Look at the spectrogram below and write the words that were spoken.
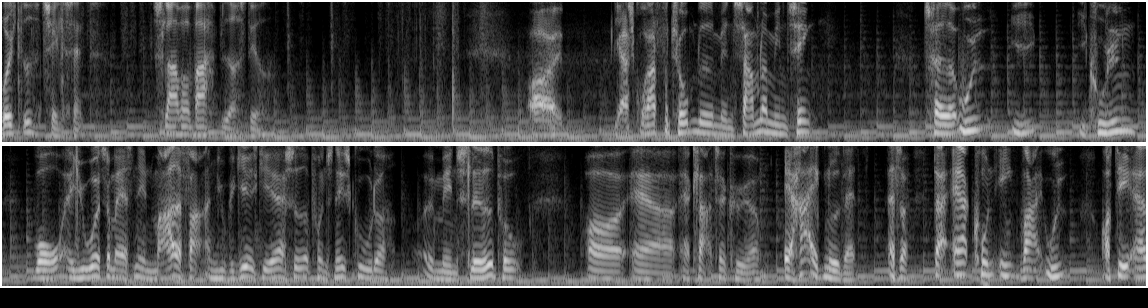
Rygtet talte sandt. Slapper var blevet arresteret. Og jeg er sgu ret fortumlet, men samler mine ting, træder ud i, i kulden, hvor Ajura, som er sådan en meget erfaren yukagerisk jæger, sidder på en snescooter øh, med en slæde på, og er, er klar til at køre. Jeg har ikke noget valg. Altså, der er kun én vej ud, og det er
